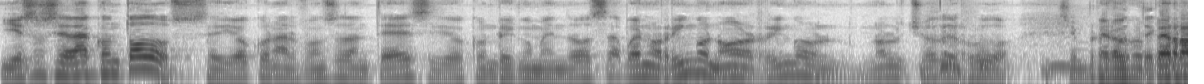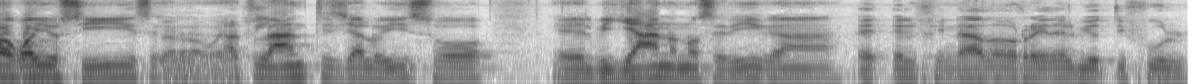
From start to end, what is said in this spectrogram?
Y eso se da con todos. Se dio con Alfonso Dantes, se dio con Ringo Mendoza. Bueno, Ringo no, Ringo no luchó de rudo. Siempre pero Perro. Aguayo sí, Perro Aguayo. Atlantis ya lo hizo, el villano no se diga. El, el finado rey del Beautiful.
